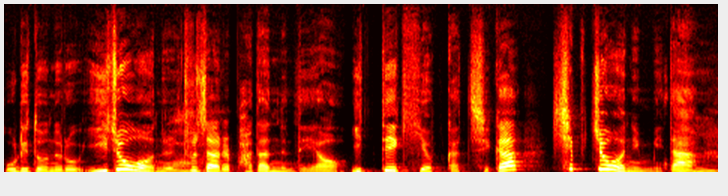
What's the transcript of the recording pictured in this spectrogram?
우리 돈으로 2조 원을 와. 투자를 받았는데요. 이때 기업 가치가 10조 원입니다. 음.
